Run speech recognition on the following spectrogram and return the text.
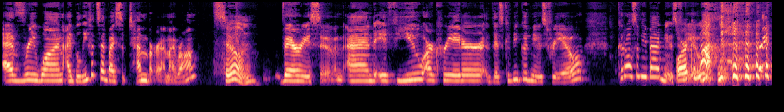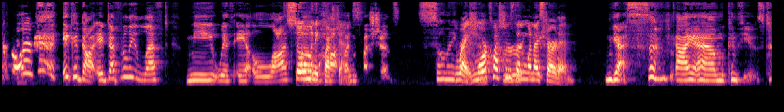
everyone. I believe it said by September. Am I wrong? Soon very soon. And if you are a creator, this could be good news for you could also be bad news or for it you. Could not. or it could not. It definitely left me with a lot so many questions. questions. So many right, questions more questions than when I started. Yes, I am confused.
